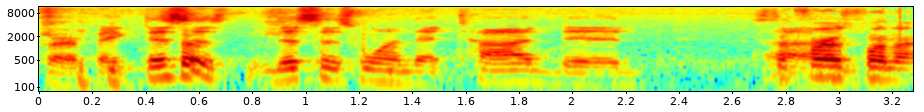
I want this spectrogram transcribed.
Perfect. This is this is one that Todd did. It's the Um, first one I.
